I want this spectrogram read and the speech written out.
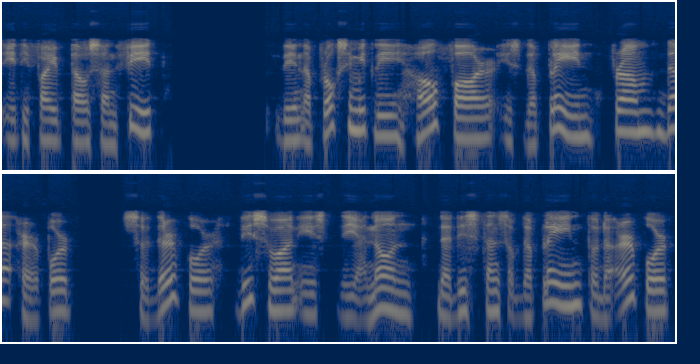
85,000 feet, then approximately how far is the plane from the airport? So therefore, this one is the unknown. The distance of the plane to the airport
